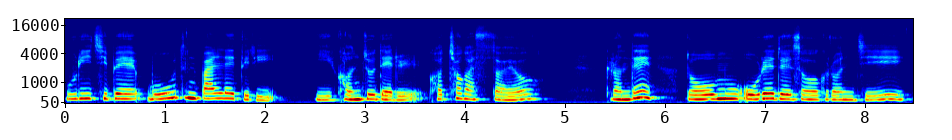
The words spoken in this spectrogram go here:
우리 집의 모든 빨래들이 이 건조대를 거쳐갔어요. 그런데 너무 오래돼서 그런지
